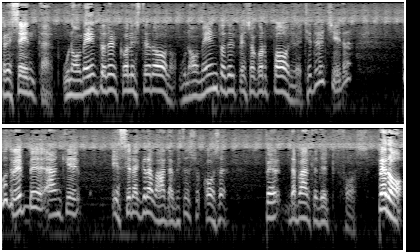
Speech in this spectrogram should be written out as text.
presenta un aumento del colesterolo, un aumento del peso corporeo, eccetera, eccetera, potrebbe anche essere aggravata questa cosa per, da parte del PFOS. Però,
